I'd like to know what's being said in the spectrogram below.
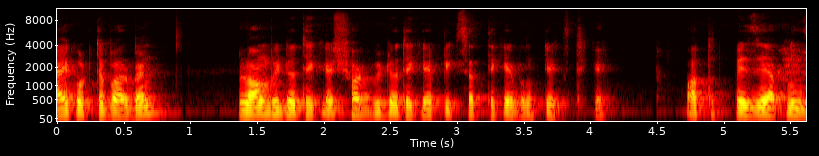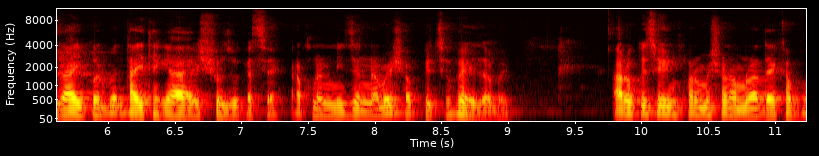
আয় করতে পারবেন লং ভিডিও থেকে শর্ট ভিডিও থেকে পিকচার থেকে এবং টেক্সট থেকে। অর্থাৎ পেজে আপনি যাই করবেন, তাই থেকে আয়ের সুযোগ আছে। আপনার নিজের নামে সব কিছু হয়ে যাবে। আরও কিছু ইনফরমেশন আমরা দেখাবো।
